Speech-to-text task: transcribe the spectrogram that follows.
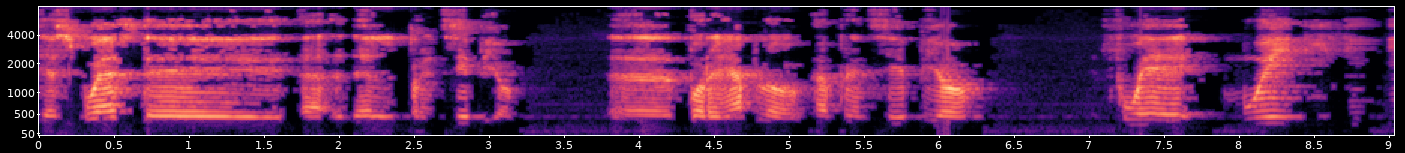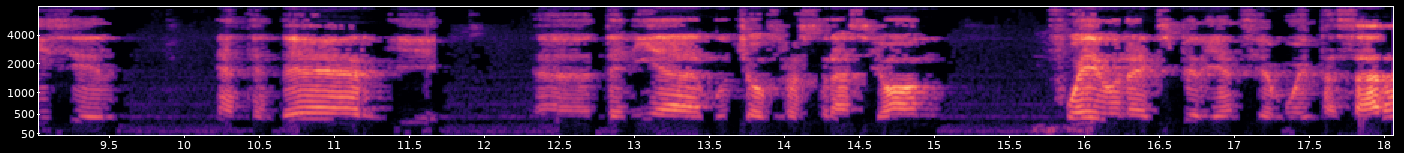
después de, del principio. por ejemplo, al principio fue muy difícil entender y tenía mucha frustración fue una experiencia muy pasada,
